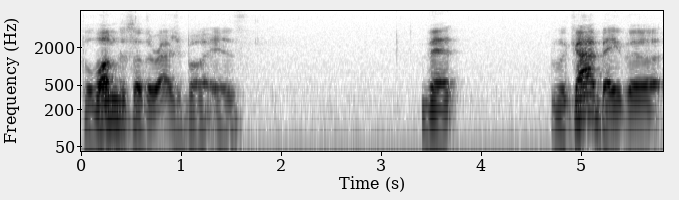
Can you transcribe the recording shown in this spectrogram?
The lumdus of the Rashba is that Lagabe, the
